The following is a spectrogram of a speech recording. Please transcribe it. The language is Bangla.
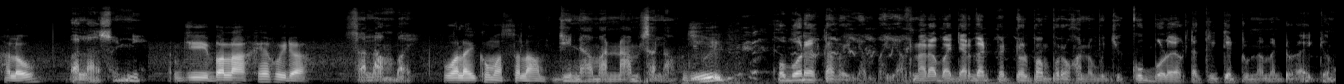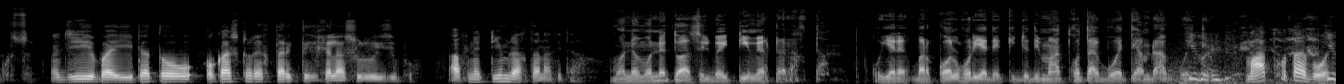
হ্যালো বালা শুননি জি বালা খে কইরা সালাম ভাই ওয়ালাইকুম আসসালাম জি না আমার নাম সালাম জি খবর একটা পাইলাম ভাই আপনারা বাজারঘাট পেট্রোল পাম্পের ওখানে বুঝি খুব বড় একটা ক্রিকেট টুর্নামেন্টের আয়োজন করছেন জি ভাই এটা তো অগাস্টর এক তারিখ থেকে খেলা শুরু হয়ে যাব আপনি টিম রাখতা না কিতা মনে মনে তো আসিল ভাই টিম একটা রাখতাম কইয়ার একবার কল করিয়া দেখি যদি মাত কথায় বইতে আমরা আগুয়াই মাত কোথায় বই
